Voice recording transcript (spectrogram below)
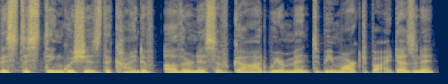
This distinguishes the kind of otherness of God we are meant to be marked by, doesn't it?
